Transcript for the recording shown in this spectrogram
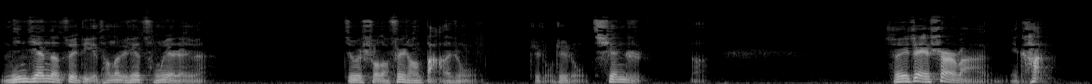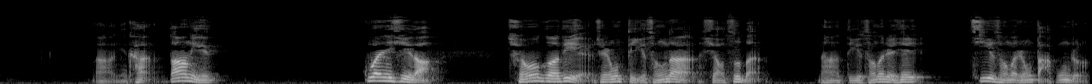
民间的最底层的这些从业人员，就会受到非常大的这种、这种、这种牵制啊。所以这事儿吧，你看啊，你看，当你关系到全国各地这种底层的小资本啊，底层的这些基层的这种打工者，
